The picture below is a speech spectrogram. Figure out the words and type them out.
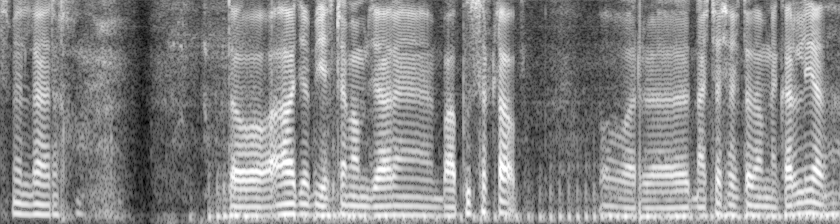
बसमिल्लाह तो आज अभी इस टाइम हम जा रहे हैं बापू सर टॉप और नाश्ता शाश्ता तो हमने कर लिया था।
